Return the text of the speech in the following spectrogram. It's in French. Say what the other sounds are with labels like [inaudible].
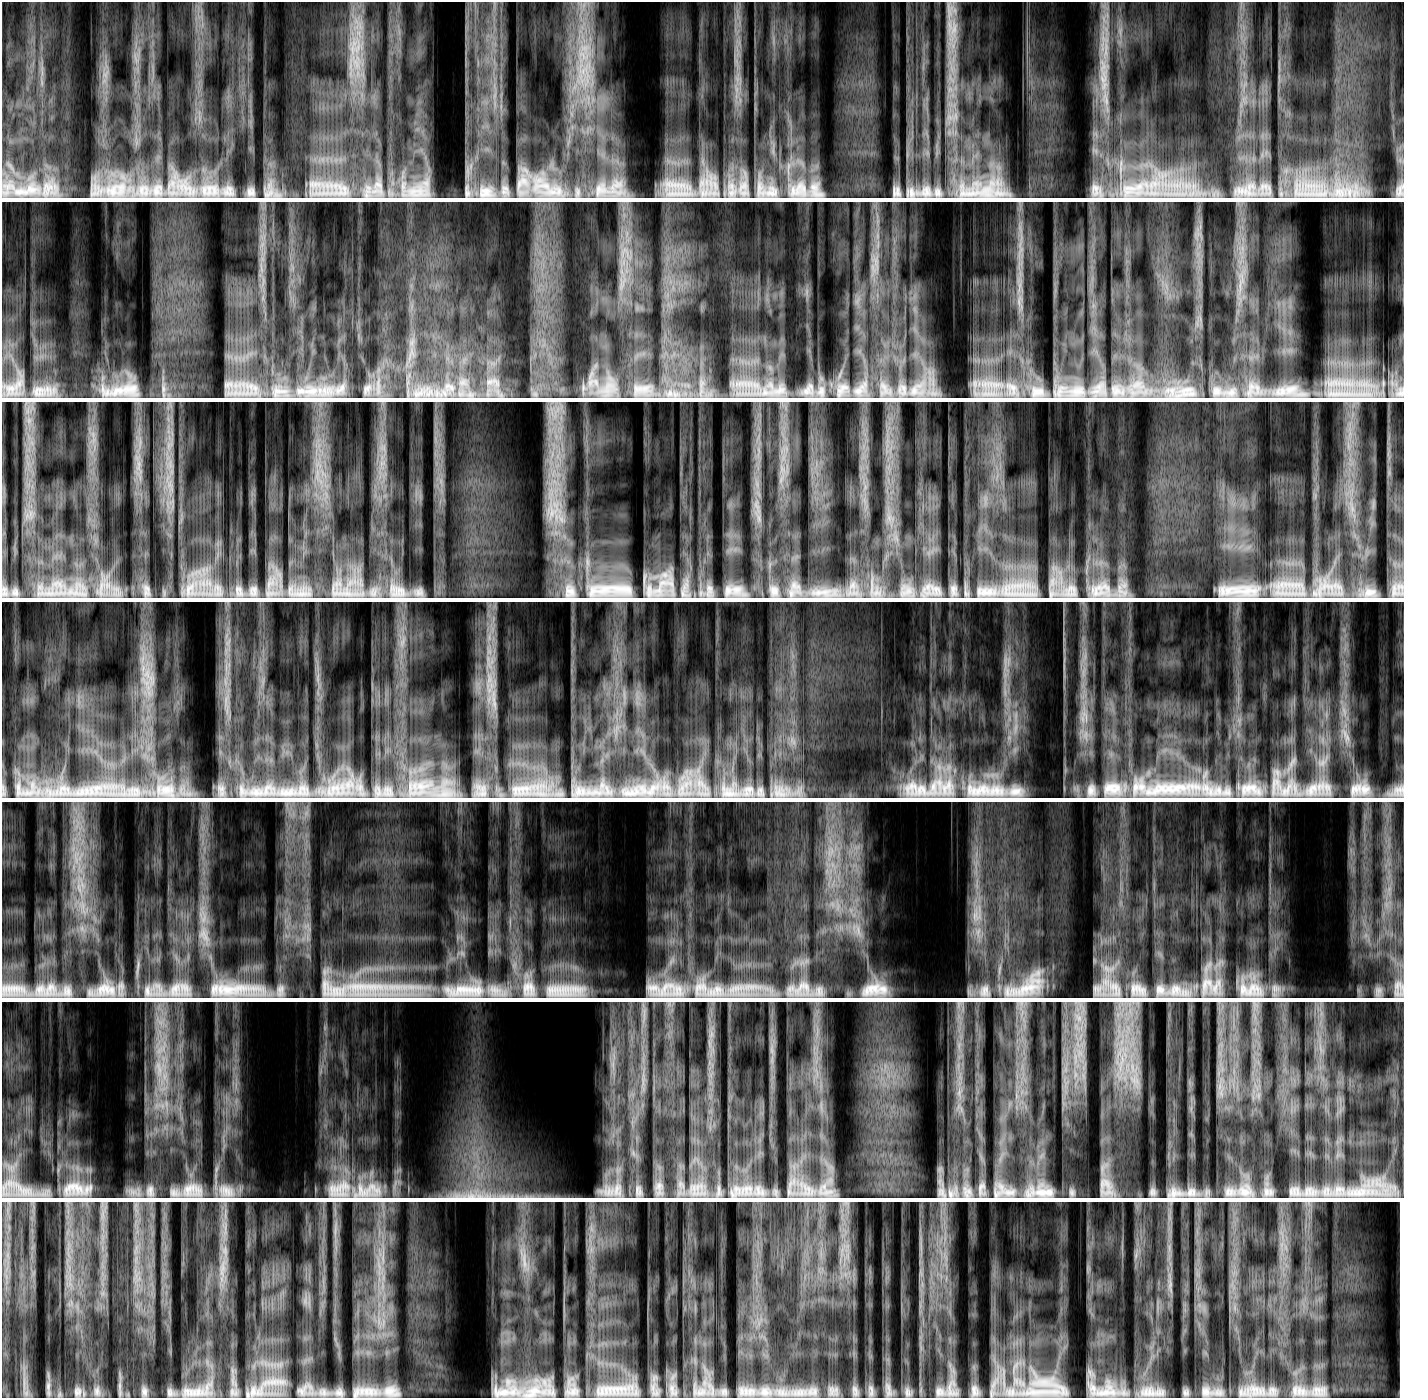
bonjour, Madame, Christophe. bonjour. Bonjour, José Barroso de l'équipe. Euh, c'est la première prise de parole officielle euh, d'un représentant du club depuis le début de semaine. Est-ce que, alors, euh, vous allez être, [laughs] il va y avoir du, du boulot. Est-ce que Merci vous pouvez pour nous, l'ouverture. hein. [laughs] pour annoncer, [laughs] non mais il y a beaucoup à dire, ça que je veux dire. Est-ce que vous pouvez nous dire déjà vous ce que vous saviez en début de semaine sur cette histoire avec le départ de Messi en Arabie Saoudite, ce que, comment interpréter ce que ça dit, la sanction qui a été prise euh, par le club, et euh, pour la suite, euh, comment vous voyez les choses? Est-ce que vous avez eu votre joueur au téléphone? Est-ce que euh, on peut imaginer le revoir avec le maillot du PSG On va aller dans la chronologie. Été informé en début de semaine par ma direction de, la décision qu'a pris la direction de suspendre Léo. Et une fois que on m'a informé de la décision, j'ai pris moi la responsabilité de ne pas la commenter. Je suis salarié du club, une décision est prise, je ne la commente pas. Bonjour Christophe, Adrien Chantegrelet du Parisien. L'impression qu'il n'y a pas une semaine qui se passe depuis le début de saison sans qu'il y ait des événements extra-sportifs ou sportifs qui bouleversent un peu la, vie du PSG. Comment vous, en tant en tant qu'entraîneur du PSG, vous visez cet état de crise un peu permanent et comment vous pouvez l'expliquer, vous qui voyez les choses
